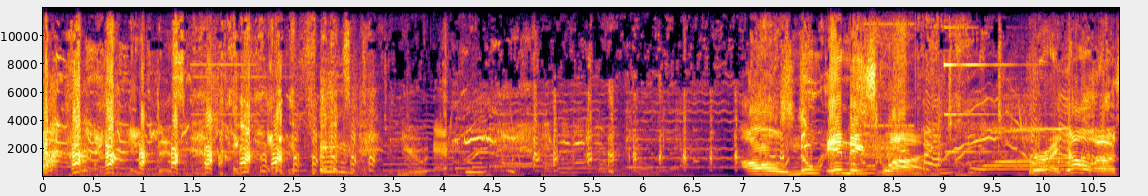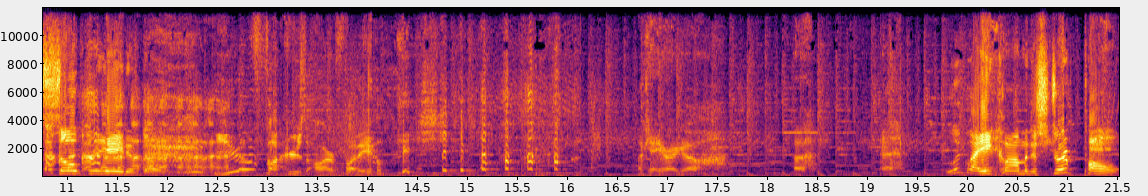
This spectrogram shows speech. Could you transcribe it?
I hate this. You Oh, new ending squad. Bruh, y'all are so creative though. you fuckers are funny. Holy shit. okay, here I go. Uh, Look like he climbing the strip pole.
